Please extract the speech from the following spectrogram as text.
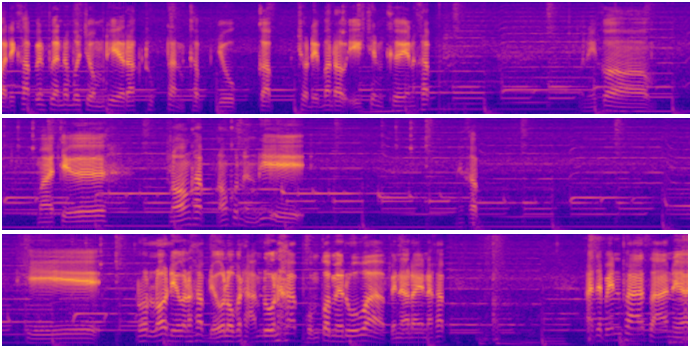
วัสดีครับเพื่อนๆท่านผู้ชมที่รักทุกท่านครับอยู่กับชาวเด็กบ้านเราอีกเช่นเคยนะครับ วันนี้ก็มาเจอน้องครับน้องคนหนึ่งที่นะครับขี่รถล้อเดียวนะครับ เดี๋ยวเราไปถามดูนะครับ ผมก็ไม่รู้ว่าเป็นอะไรนะครับ อาจจะเป็นภาษาเหนือ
